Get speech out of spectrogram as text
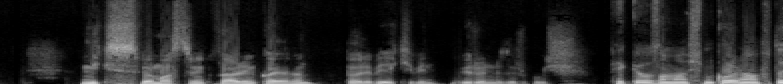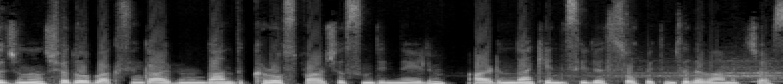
mix ve mastering Ferrin Kaya'nın böyle bir ekibin ürünüdür bu iş. Peki o zaman şimdi Korhan Futacı'nın Shadowboxing albümünden The Cross parçasını dinleyelim. Ardından kendisiyle sohbetimize devam edeceğiz.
